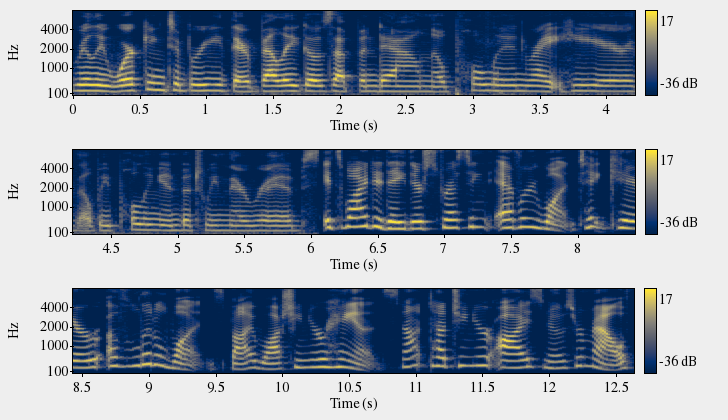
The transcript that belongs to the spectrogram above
Really working to breathe, their belly goes up and down, they'll pull in right here, they'll be pulling in between their ribs. It's why today they're stressing everyone take care of little ones by washing your hands, not touching your eyes, nose, or mouth,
